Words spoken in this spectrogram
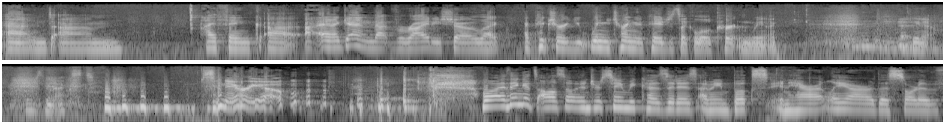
and um, I think, uh, and again, that variety show. Like I picture you when you turn the page, it's like a little curtain being like, you know, here's the next scenario. Well, I think it's also interesting because it is, I mean, books inherently are this sort of,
